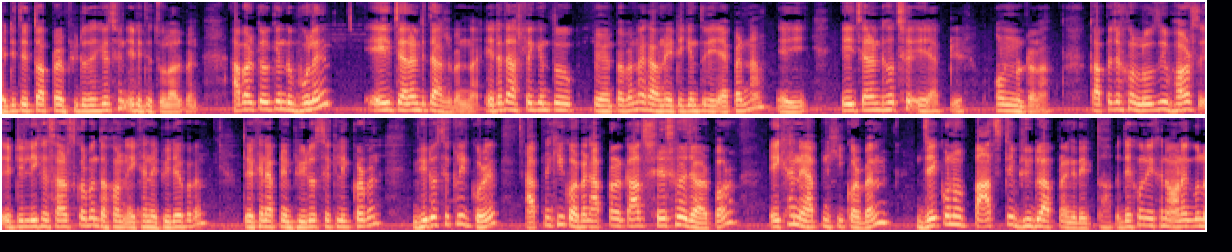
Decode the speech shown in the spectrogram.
এটিতে তো আপনার ভিডিও দেখেছেন, এটিতে চলে আসবেন। আবার কেউ কিন্তু ভুলে এই চ্যানেলটিতে আসবেন না। এটাতে আসলে কিন্তু পেমেন্ট পাবেন না, কারণ এটি কিন্তু এই অ্যাপের নাম। এই এই চ্যানেলটি হচ্ছে এই অ্যাপটির। অন্যটা না। তো আপনি যখন লুজি ভার্স এটি লিখে সার্চ করবেন, তখন এখানে ভিডিও পাবেন। তো এখানে আপনি ভিডিওসে ক্লিক করবেন। ভিডিওসে ক্লিক করে আপনি কি করবেন? আপনার কাজ শেষ হয়ে যাওয়ার পর এখানে আপনি কি করবেন? যে কোনো পাঁচটি ভিডিও আপনাকে দেখতে হবে। দেখুন, এখানে অনেকগুলো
